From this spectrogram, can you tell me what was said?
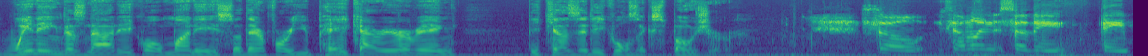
winning does not equal money. So, therefore, you pay Kyrie Irving because it equals exposure. So someone, so they they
